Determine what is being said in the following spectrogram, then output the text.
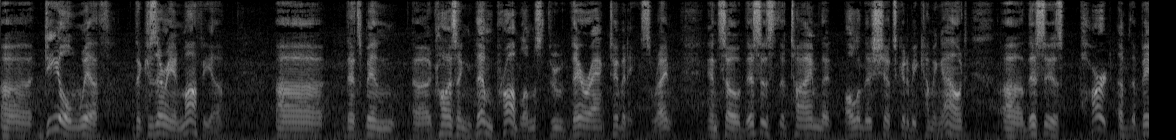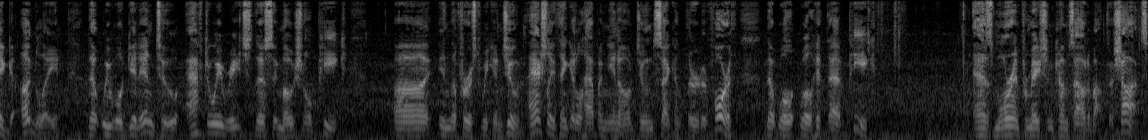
uh, deal with the Khazarian mafia uh, that's been uh, causing them problems through their activities, right? And so this is the time that all of this shit's going to be coming out. Uh, this is part of the big ugly that we will get into after we reach this emotional peak uh, in the first week in June. I actually think it'll happen, you know, June 2nd, 3rd, or 4th, that we'll, we'll hit that peak as more information comes out about the shots.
